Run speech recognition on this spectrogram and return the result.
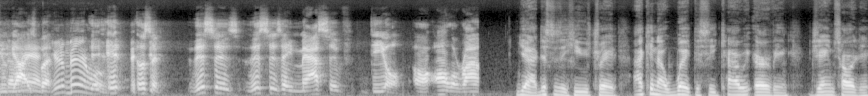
you The guys. man. But You're the man, Woj. It, it- listen, this is this is a massive deal uh, all around. Yeah, this is a huge trade. I cannot wait to see Kyrie Irving, James Harden,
